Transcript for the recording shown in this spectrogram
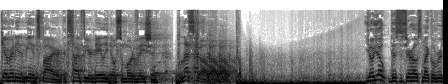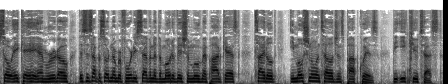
Get ready to be inspired. It's time for your daily dose of motivation. Let's go. Yo, yo, this is your host, Michael Russo, aka M. Rudo. This is episode number 47 of the Motivation Movement podcast titled Emotional Intelligence Pop Quiz, the EQ test.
